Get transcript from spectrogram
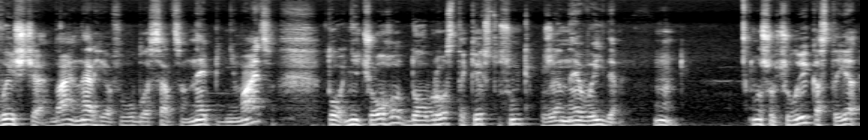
вище да, енергія в область серця не піднімається, то нічого доброго з таких стосунків вже не вийде. Ну що в чоловіка стає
